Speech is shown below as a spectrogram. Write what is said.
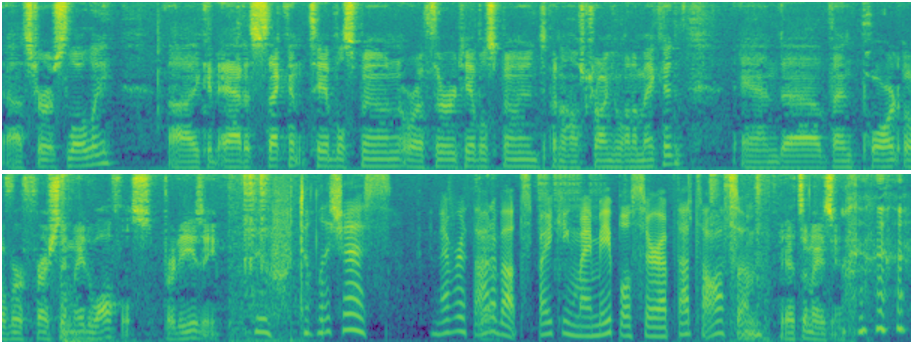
Uh, stir it slowly. Uh, you can add a second tablespoon or a third tablespoon, depending on how strong you want to make it, and uh, then pour it over freshly made waffles. Pretty easy. Ooh, delicious. I never thought yeah. about spiking my maple syrup. That's awesome. Yeah, it's amazing.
